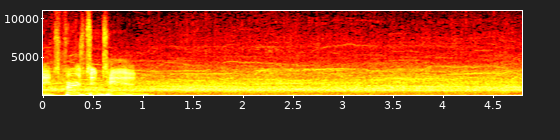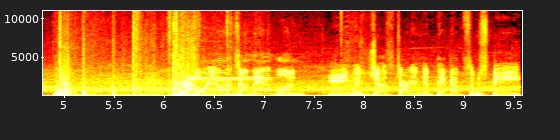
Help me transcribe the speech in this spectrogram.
And it's first and ten. Four yards on that one, and he was just starting to pick up some speed.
